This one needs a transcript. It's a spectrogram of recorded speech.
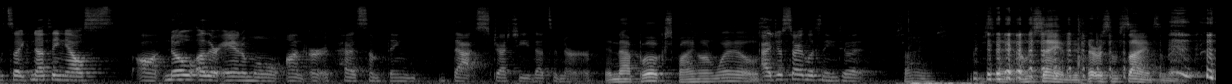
It's like nothing else. On, no other animal on Earth has something that stretchy. That's a nerve. In that book, Spying on Whales. I just started listening to it. Science. I'm just saying, I'm saying there was some science in there.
